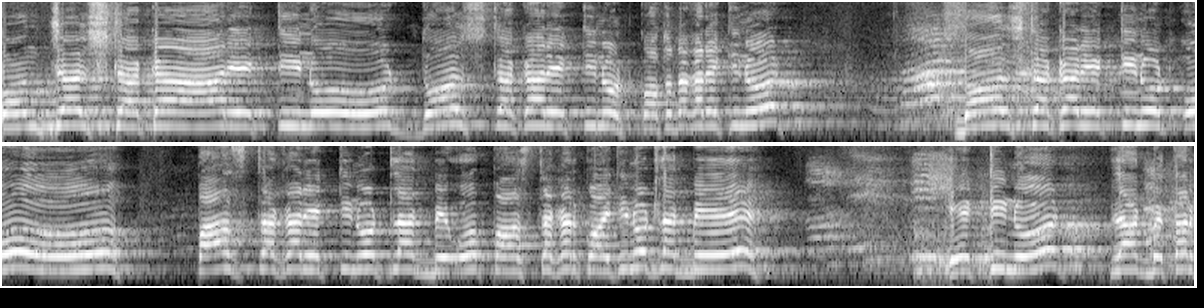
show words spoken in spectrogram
পঞ্চাশ টাকার একটি নোট, দশ টাকার একটি নোট, কত টাকার একটি নোট? দশ টাকার একটি নোট, ও, পাঁচ টাকার একটি নোট লাগবে, ও, পাঁচ টাকার কয়টি নোট লাগবে? একটি নোট লাগবে তার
